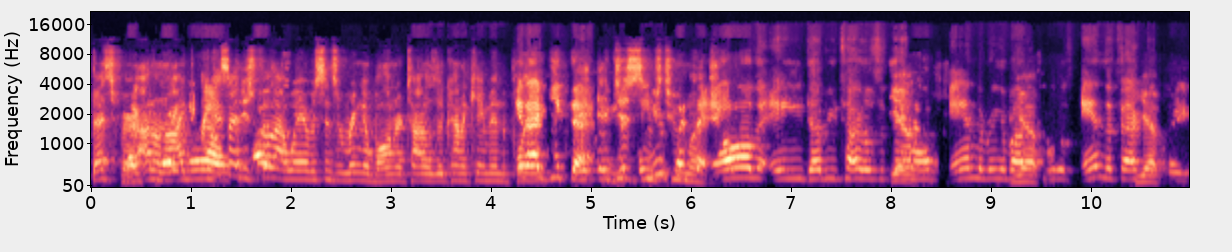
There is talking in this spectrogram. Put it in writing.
that's fair. Like, I don't know. I, right I guess I just feel uh, that way ever since the Ring of Honor titles that kind of came into play. And I get that. It- it just When seems you too put the- much. all the AEW titles that they have, and the Ring of Honor Yep. titles, and the fact Yep. that they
